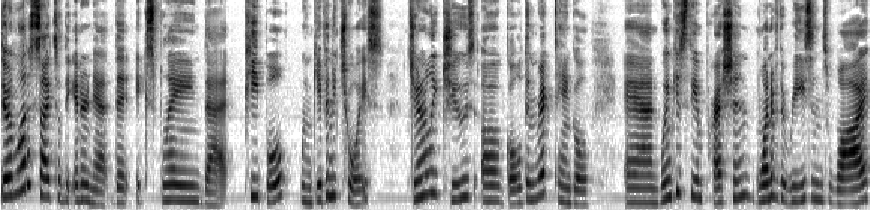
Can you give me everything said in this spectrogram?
There are a lot of sites on the internet that explain that people, when given a choice, generally choose a golden rectangle. And one gets the impression one of the reasons why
